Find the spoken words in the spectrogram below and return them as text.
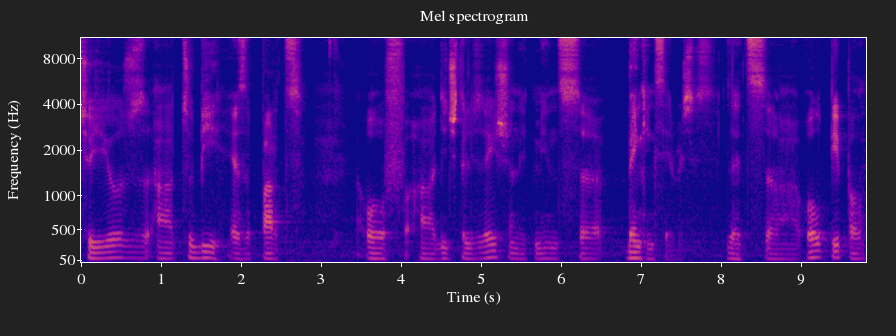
to use uh, to be as a part of uh, digitalization, it means uh, banking services. That's all people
